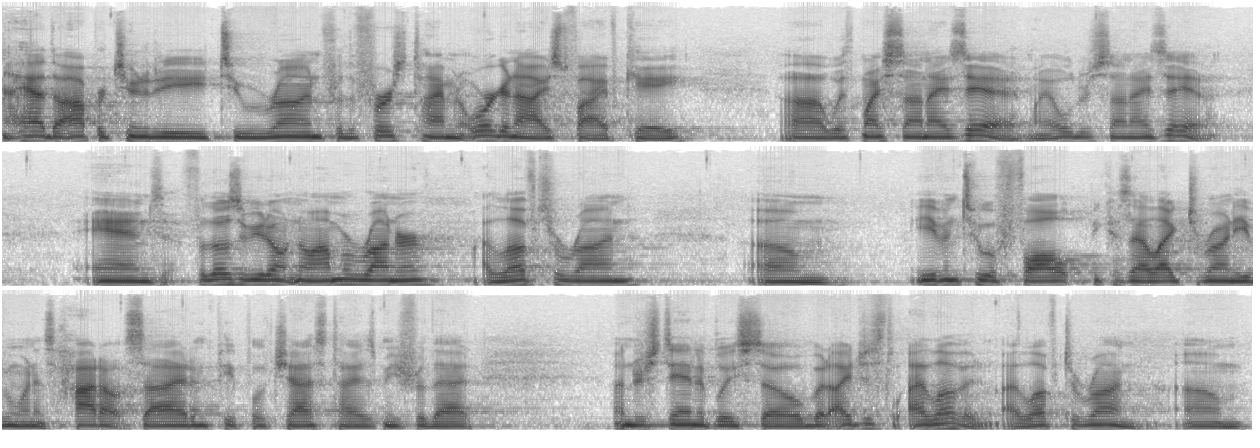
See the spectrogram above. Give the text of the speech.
I had the opportunity to run for the first time an organized 5K uh, with my son Isaiah, my older son Isaiah. And for those of you who don't know, I'm a runner. I love to run. Um, even to a fault, because I like to run even when it's hot outside, and people chastise me for that, understandably so. But I just, I love it. I love to run. Um,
